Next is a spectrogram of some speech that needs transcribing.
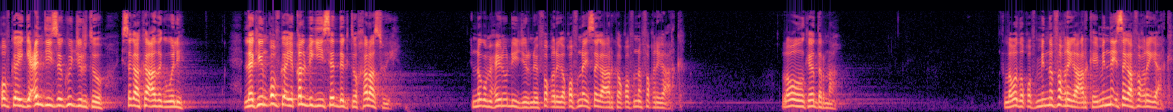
Qofka ay gacantiisa ku jirto isagaa ka adag weli. Laakiin qofka ay qalbigiisa degto khalaas wey innagu maxaynu dhihi jirnay faqriga qofna isaga arka qofna faqriga arka? Labadood kee darnaa? Labada qof midna faqriga arkay midna isagaa faqriga arkay.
